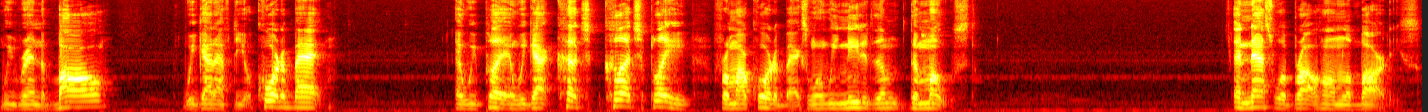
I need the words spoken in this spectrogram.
We ran the ball, we got after your quarterback, and we play and we got clutch clutch play from our quarterbacks when we needed them the most. And that's what brought home Lombardi's.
